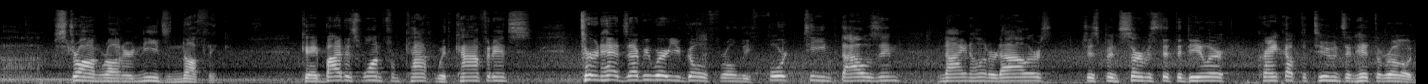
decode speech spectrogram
Uh, strong runner, needs nothing. Okay, buy this one from Conf with confidence. Turn heads everywhere you go for only $14,900. Just been serviced at the dealer. Crank up the tunes and hit the road.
